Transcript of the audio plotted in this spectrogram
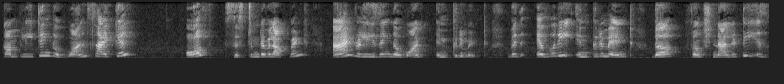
completing the one cycle of system development and releasing the one increment. With every increment, the functionality is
